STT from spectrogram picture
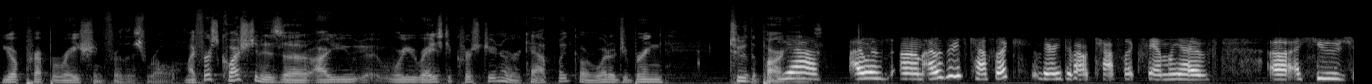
your preparation for this role. My first question is: uh, Are you were you raised a Christian or a Catholic, or what did you bring to the party? Yeah, I was um, I was raised Catholic, very devout Catholic family. I have uh, a huge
